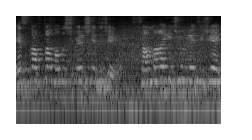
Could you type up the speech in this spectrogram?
esnaftan alışveriş edecek, sanayici üretecek,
